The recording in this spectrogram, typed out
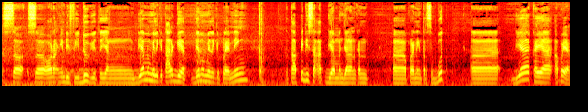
se- seorang individu gitu yang dia memiliki target, dia memiliki planning, tetapi di saat dia menjalankan eh, planning tersebut, eh, dia kayak apa ya?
